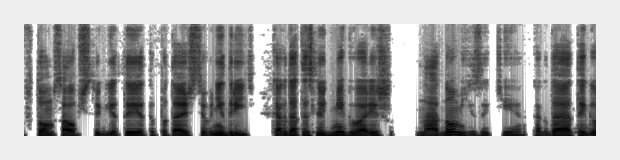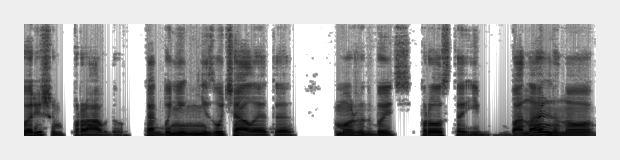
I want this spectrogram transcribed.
в том сообществе, где ты это пытаешься внедрить. Когда ты с людьми говоришь на одном языке, когда ты говоришь им правду, как бы ни, ни звучало это, может быть, просто и банально, но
